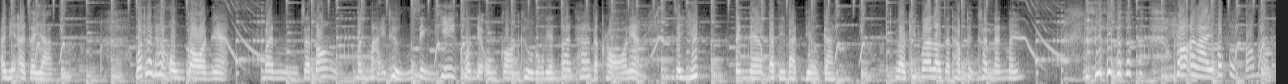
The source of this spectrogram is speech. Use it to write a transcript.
อันนี้อาจจะยัง วัฒนธรรมองค์กรเนี่ยมันจะต้องมันหมายถึงสิ่งที่คนในองค์กรคือโรงเรียนต้านท่าตะคราะห์เนี่ยจะยึด เป็นแนวปฏิบัติเดียวกัน เราคิดว่าเราจะทำถึงขั้นนั้นไหม เพราะอะไรเพราะกลุ่มเป้าหมายเรา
